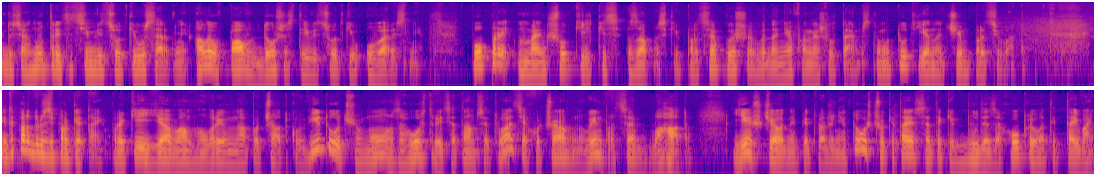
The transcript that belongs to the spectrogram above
і досягнув 37% у серпні, але впав до 6% у вересні. Попри меншу кількість запусків, про це пише видання Financial Times, тому тут є над чим працювати. І тепер, друзі, про Китай, про який я вам говорив на початку відео, чому загострюється там ситуація, хоча новин про це багато. Є ще одне підтвердження того, що Китай все-таки буде захоплювати Тайвань.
